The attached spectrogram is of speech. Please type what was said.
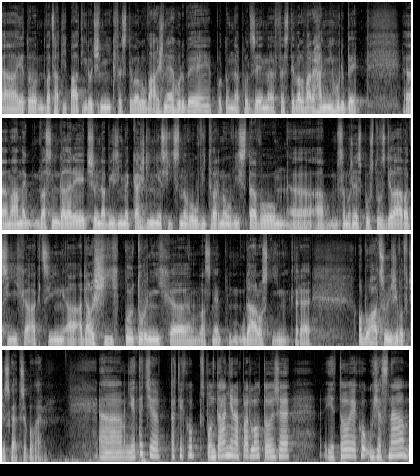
A je to 25. ročník festivalu vážné hudby, potom na podzim festival varhaní hudby. Eh, máme vlastní galerii, čili nabízíme každý měsíc novou výtvarnou výstavu eh, a samozřejmě spoustu vzdělávacích akcí a dalších kulturních eh, vlastně událostí, které obohacují život v České Třebové. Mě teď tak jako spontánně napadlo to, že je to jako úžasná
